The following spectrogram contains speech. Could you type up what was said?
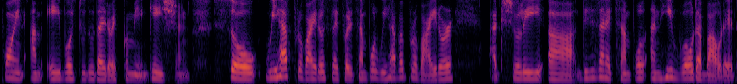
point I'm able to do direct communication. So we have providers, like for example, we have a provider. Actually, uh, this is an example, and he wrote about it.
